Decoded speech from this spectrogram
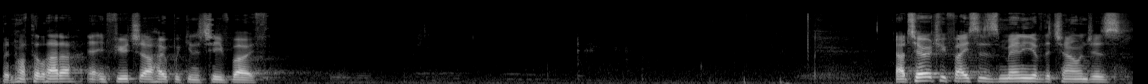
but not the latter. In future, I hope we can achieve both. Our territory faces many of the challenges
